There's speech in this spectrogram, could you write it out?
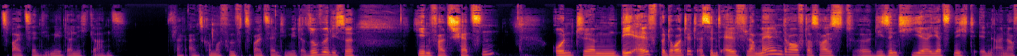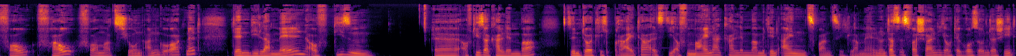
2 Zentimeter, nicht ganz. Vielleicht 1,5, 2 Zentimeter. So würde ich sie jedenfalls schätzen. Und ähm, B11 bedeutet, es sind elf Lamellen drauf. Das heißt, äh, die sind hier jetzt nicht in einer V-Formation angeordnet, denn die Lamellen auf diesem, äh, auf dieser Kalimba sind deutlich breiter als die auf meiner Kalimba mit den 21 Lamellen. Und das ist wahrscheinlich auch der große Unterschied.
